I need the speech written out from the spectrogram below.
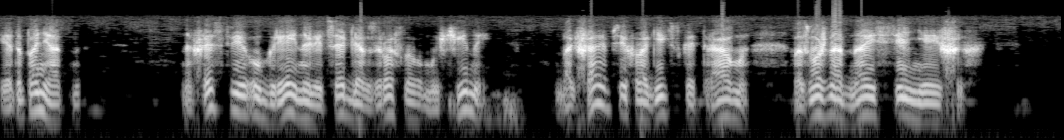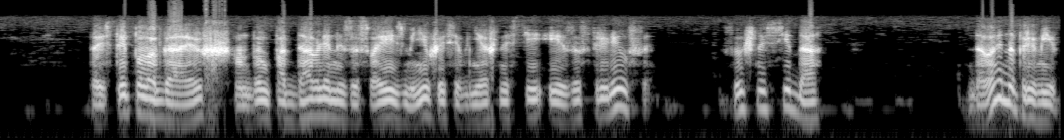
И это понятно. Нашествие угрей на лице для взрослого мужчины — большая психологическая травма, возможно, одна из сильнейших. То есть ты полагаешь, он был подавлен из-за своей изменившейся внешности и застрелился? В сущности, да. «Давай напрямик»,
